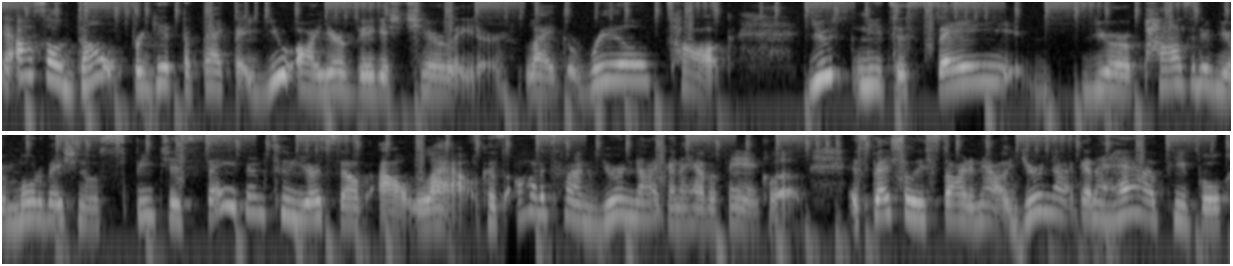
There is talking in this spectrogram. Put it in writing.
And also, don't forget the fact that you are your biggest cheerleader. Like, real talk. You need to say your positive, your motivational speeches, say them to yourself out loud. Because all the time, you're not going to have a fan club, especially starting out. You're not going to have people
